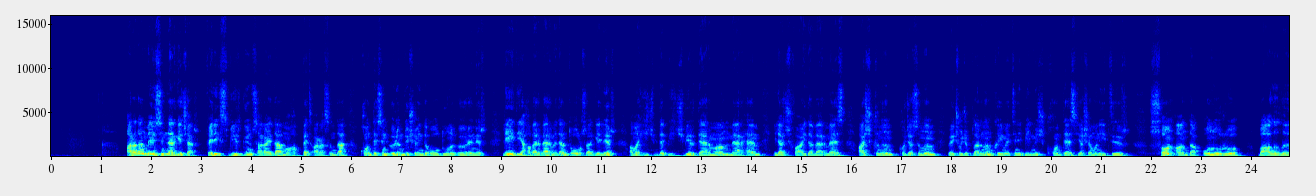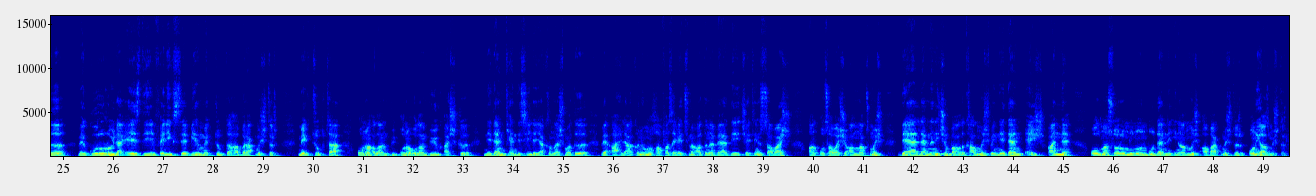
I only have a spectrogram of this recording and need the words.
Aradan mevsimler geçer. Felix bir gün sarayda muhabbet arasında kontesin ölüm düşeğinde olduğunu öğrenir. Lady'ye haber vermeden Tours'a gelir ama hiç de, hiçbir derman, merhem, ilaç fayda vermez. Aşkının, kocasının ve çocuklarının kıymetini bilmiş kontes yaşamını yitirir. Son anda onuru, bağlılığı ve gururuyla ezdiği Felix'e bir mektup daha bırakmıştır. Mektupta ona alan ona olan büyük aşkı neden kendisiyle yakınlaşmadığı ve ahlakını muhafaza etme adına verdiği çetin savaş o savaşı anlatmış, değerlerine niçin bağlı kalmış ve neden eş, anne olma sorumluluğunu bu denli inanmış, abartmıştır, onu yazmıştır.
